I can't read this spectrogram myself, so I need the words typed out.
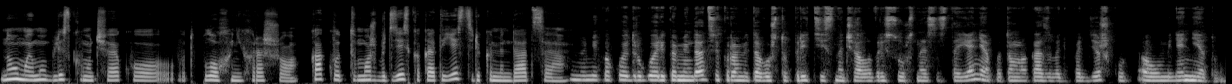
но моему близкому человеку вот плохо, нехорошо, как вот, может быть, здесь какая-то есть рекомендация? Ну, никакой другой рекомендации, кроме того, что прийти сначала в ресурсное состояние, а потом оказывать поддержку, а у меня нету.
